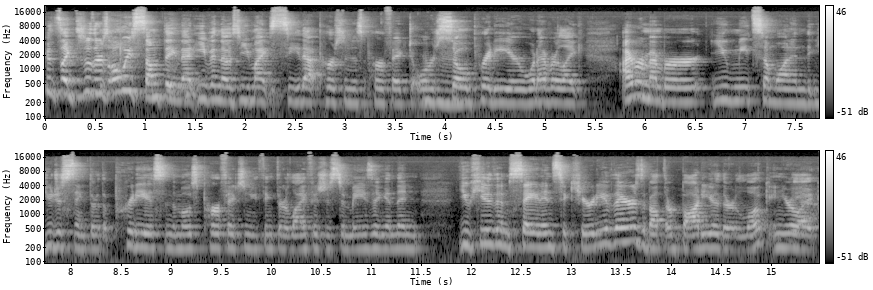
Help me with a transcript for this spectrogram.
Because like, so there's always something that even though you might see that person is perfect or so pretty or whatever, like. I remember you meet someone and you just think they're the prettiest and the most perfect, and you think their life is just amazing, and then you hear them say an insecurity of theirs about their body or their look, and you're like,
